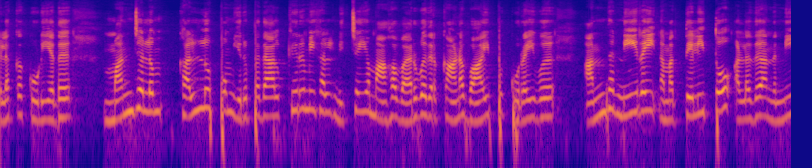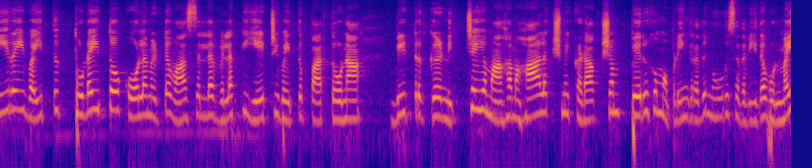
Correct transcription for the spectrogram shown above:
விளக்கக்கூடியது. மஞ்சளும் கல்லுப்பும் இருப்பதால் கிருமிகள் நிச்சயமாக வருவதற்கான வாய்ப்பு குறைவு. அந்த நீரை நம்ம தெளித்தோ அல்லது அந்த நீரை வைத்து துடைத்தோ கோலமிட்டு வாசலில் விளக்கு ஏற்றி வைத்து பார்த்தோன்னா வீட்டிற்கு நிச்சயமாக மகாலட்சுமி கடாட்சம் பெருகும் அப்படிங்கிறது நூறு சதவீத உண்மை.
